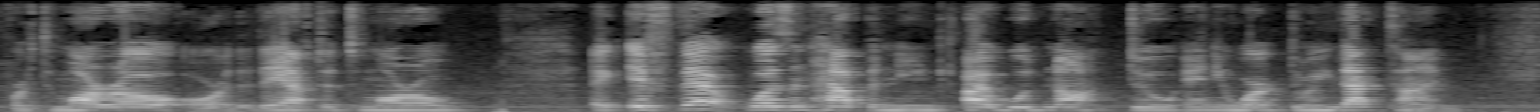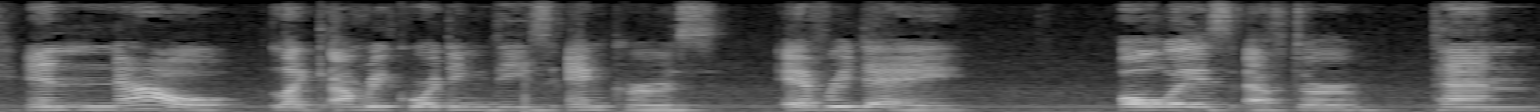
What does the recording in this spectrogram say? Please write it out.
for tomorrow or the day after tomorrow if that wasn't happening, I would not do any work during that time. And now, like, I'm recording these anchors every day, always after 10,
